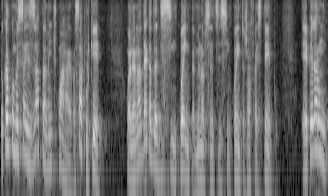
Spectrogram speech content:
Eu quero começar exatamente com a raiva. Sabe por quê? Olha, na década de 50, 1950, já faz tempo, é, pegaram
